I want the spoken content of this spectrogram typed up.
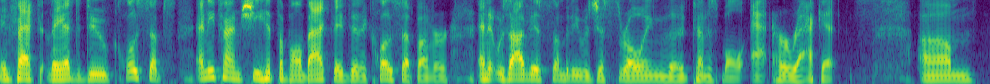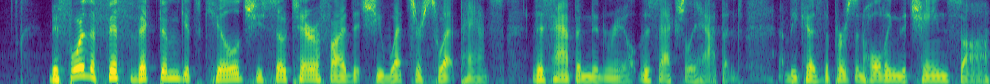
In fact, they had to do close-ups anytime she hit the ball back. They did a close-up of her, and it was obvious somebody was just throwing the tennis ball at her racket. Um, before the fifth victim gets killed, she's so terrified that she wets her sweatpants. This happened in real. This actually happened because the person holding the chainsaw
